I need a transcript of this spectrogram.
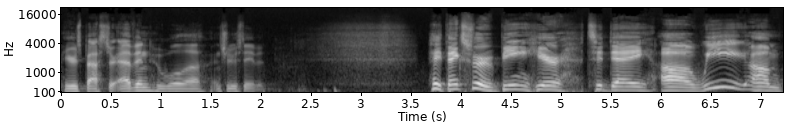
Here's Pastor Evan, who will uh, introduce David. Hey, thanks for being here today. Uh, we, um,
